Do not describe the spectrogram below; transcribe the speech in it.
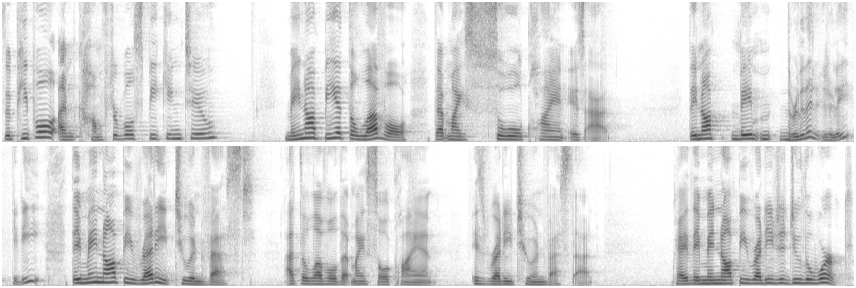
The people I'm comfortable speaking to may not be at the level that my soul client is at. They not may, they may not be ready to invest at the level that my soul client is ready to invest at. Okay, they may not be ready to do the work.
